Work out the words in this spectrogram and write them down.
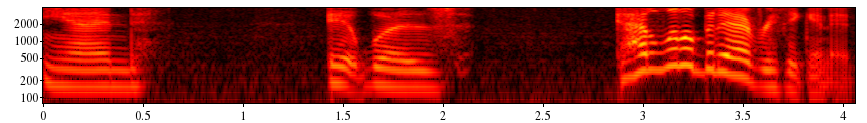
and it was, it had a little bit of everything in it.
